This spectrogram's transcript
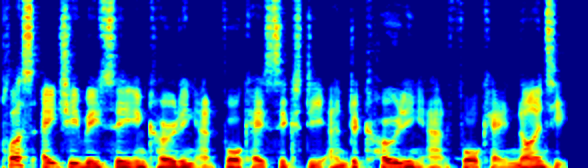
plus HEVC encoding at 4K 60 and decoding at 4K 90.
